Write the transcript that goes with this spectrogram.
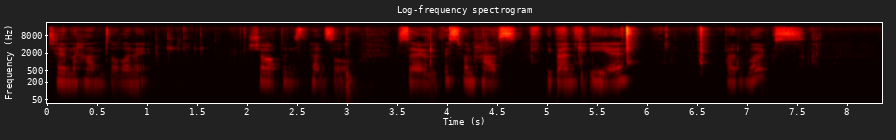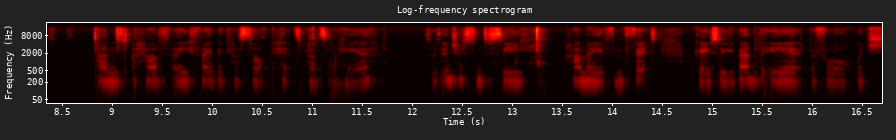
turn the handle and it sharpens the pencil. So this one has, you bend the ear by the looks. And I have a Faber-Castell Pitt pencil here. So it's interesting to see how many of them fit. Okay, so you bend the ear before, which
